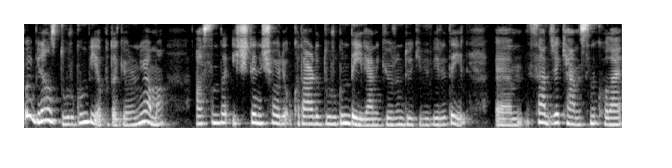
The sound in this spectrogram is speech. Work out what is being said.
Böyle biraz durgun bir yapıda görünüyor ama aslında içten şöyle o kadar da durgun değil yani göründüğü gibi biri değil. Sadece kendisini kolay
